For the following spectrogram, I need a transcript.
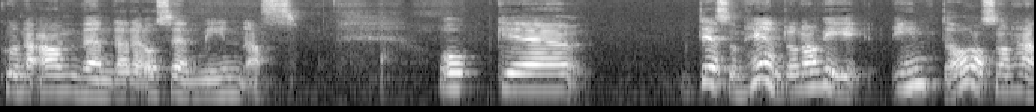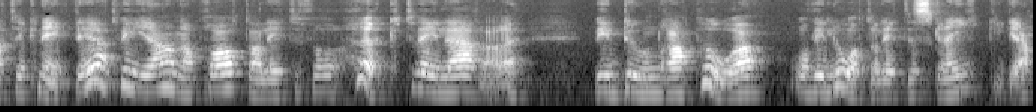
kunna använda det och sen minnas. Och eh, det som händer när vi inte har sån här teknik, det är att vi gärna pratar lite för högt, vi lärare. Vi dundrar på och vi låter lite skrikiga.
